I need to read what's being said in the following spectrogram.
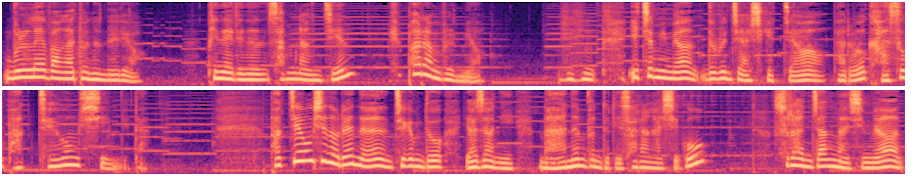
물레방아 도는 내려, 비 내리는 삼랑진, 휘파람 불며. 이쯤이면 누군지 아시겠죠? 바로 가수 박재홍 씨입니다. 박재홍 씨 노래는 지금도 여전히 많은 분들이 사랑하시고 술 한 잔 마시면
